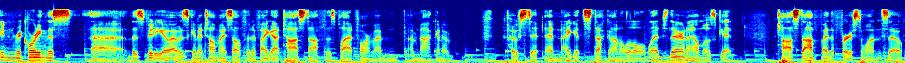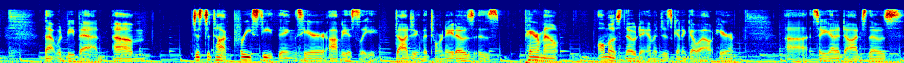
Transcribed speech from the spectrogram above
in recording this uh, this video, I was gonna tell myself that if I got tossed off this platform, I'm I'm not gonna post it, and I get stuck on a little ledge there, and I almost get tossed off by the first one, so that would be bad. Um, just to talk priesty things here, obviously, dodging the tornadoes is paramount almost no damage is going to go out here. Uh, so you got to dodge those.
